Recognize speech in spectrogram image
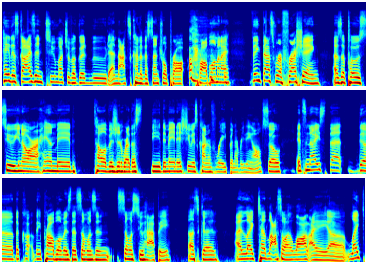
hey, this guy's in too much of a good mood, and that's kind of the central pro- problem. and I think that's refreshing as opposed to you know our handmade television where this the the main issue is kind of rape and everything else. So it's nice that the the the problem is that someone's in someone's too happy. That's good. I like Ted Lasso a lot. I uh, liked.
